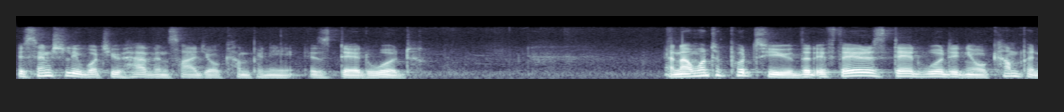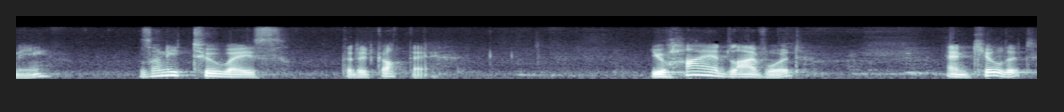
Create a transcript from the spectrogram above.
essentially what you have inside your company is dead wood. And I want to put to you that if there is dead wood in your company, there's only two ways that it got there. You hired live wood and killed it,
